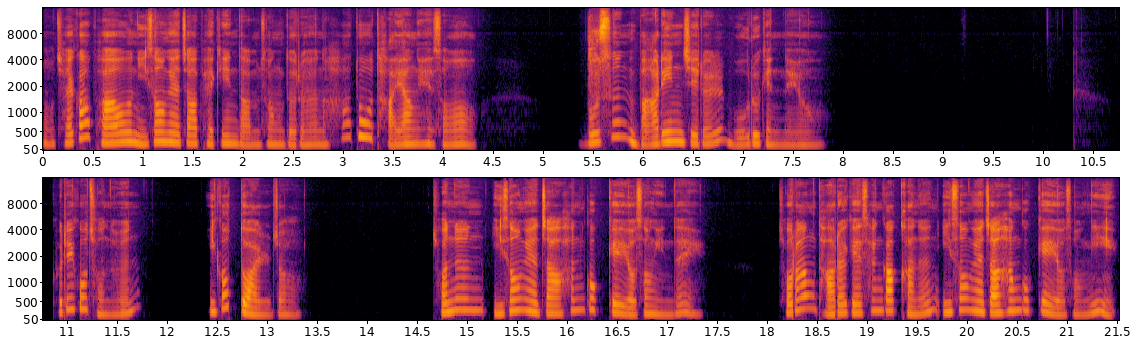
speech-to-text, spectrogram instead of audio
어, 제가 봐온 이성애자 백인 남성들은 하도 다양해서 무슨 말인지를 모르겠네요. 그리고 저는 이것도 알죠. 저는 이성애자 한국계 여성인데 저랑 다르게 생각하는 이성애자 한국계 여성이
